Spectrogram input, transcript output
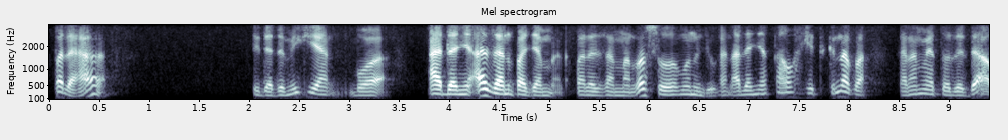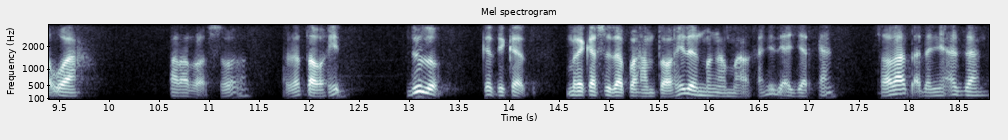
Padahal tidak demikian bahwa adanya azan pada zaman, Rasul menunjukkan adanya tauhid. Kenapa? Karena metode dakwah para Rasul adalah tauhid dulu. Ketika mereka sudah paham tauhid dan mengamalkannya diajarkan salat adanya azan.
